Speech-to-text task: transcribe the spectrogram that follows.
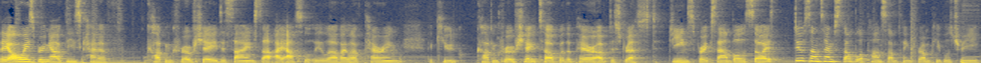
they always bring out these kind of cotton crochet designs that I absolutely love. I love pairing a cute cotton crochet top with a pair of distressed jeans, for example. So I do sometimes stumble upon something from People Tree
